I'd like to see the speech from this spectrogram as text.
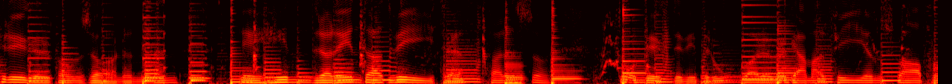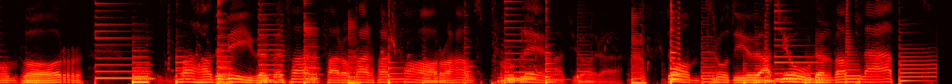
Krügerkoncernen. men det hindrade inte att vi träffades och då byggde vi broar över gammal fiendskap från förr vad hade vi väl med farfar och farfars far och hans problem att göra? De trodde ju att jorden var platt.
